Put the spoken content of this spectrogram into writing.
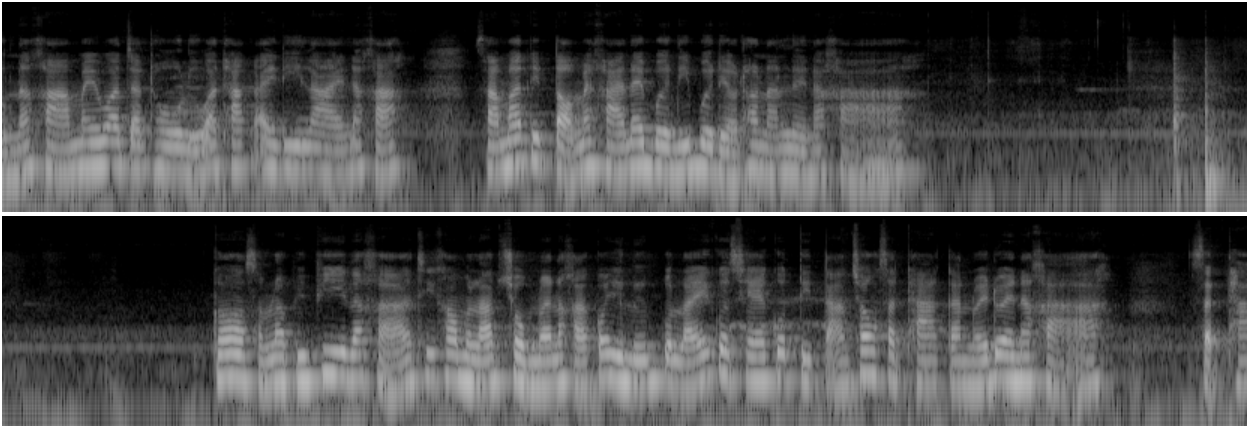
0982723960 นะคะ ไม่ว่าจะโทรหรือว่าทัก ID Line นะคะ สามารถติดต่อแม่ค้าได้เบอร์นี้เบอร์เดียวเท่านั้นเลยนะคะก็สำหรับพี่ๆนะคะ ที่เข้ามารับชมแล้วนะคะ ก็อย่าลืมกดไลค์กดแชร์กดติดตามช่องศรัทธากันไว้ด้วยนะคะศรัทธา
